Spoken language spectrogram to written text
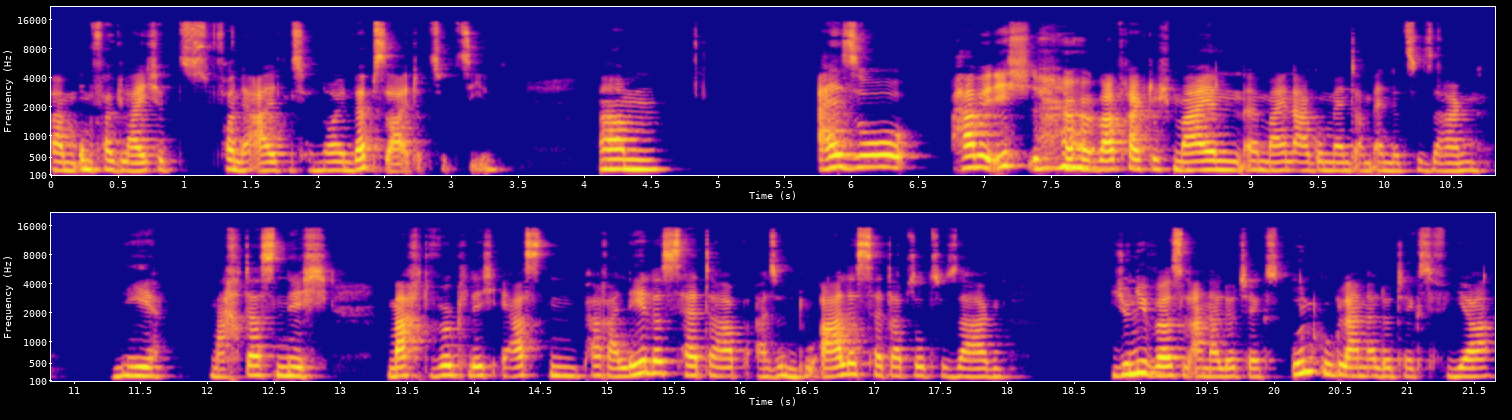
ähm, um Vergleiche von der alten zur neuen Webseite zu ziehen. Ähm, also habe ich, war praktisch mein, äh, mein Argument am Ende zu sagen, nee, macht das nicht. Macht wirklich erst ein paralleles Setup, also ein duales Setup sozusagen, Universal Analytics und Google Analytics 4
